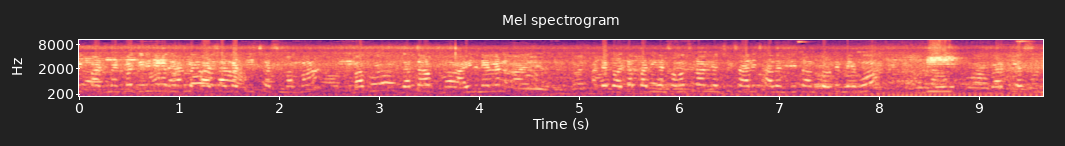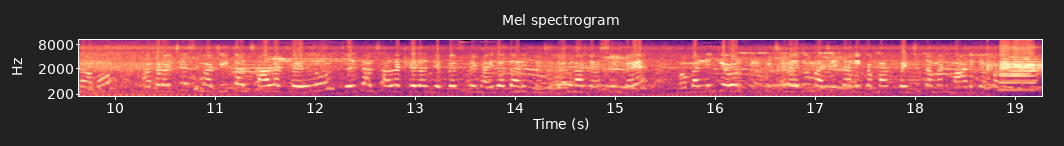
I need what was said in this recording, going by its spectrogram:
డిపార్ట్మెంట్లో గిరిజన గురుకుల టీచర్స్ మమ్మ మాకు గత ఐదు నెలల అంటే గత పదిహేను సంవత్సరాల నుంచి చాలా చాలా జీతంతో మేము వర్క్ చేస్తున్నాము. అక్కడ వచ్చేసి మా జీతాలు చాలట్లేదు జీతాలు చాలట్లేదు అని చెప్పేసి మేము ఐదో తారీఖు నుంచి ధర్నా చేస్తుంటే మమ్మల్ని ఇంకెవరు పిలిపించలేదు మా జీతాలు ఇంకా మాకు పెంచుతామని మాట చెప్పలేదు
